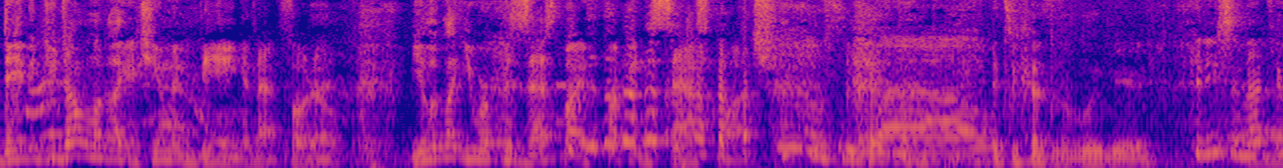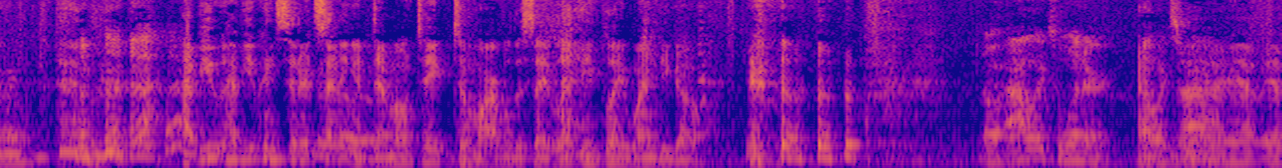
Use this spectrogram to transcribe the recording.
David, you don't look like a human being in that photo. You look like you were possessed by a fucking Sasquatch. Wow. It's because of the blue beard. Can you send that to me? Have you have you considered sending a demo tape to Marvel to say, "Let me play Wendigo"? Oh, Alex Winter. Alex Ah, Winter. yeah, yeah.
